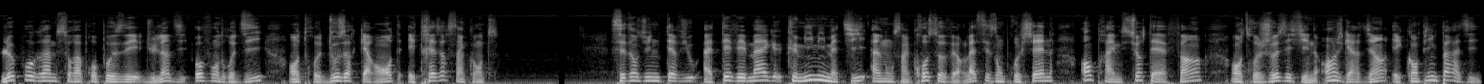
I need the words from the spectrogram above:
Le programme sera proposé du lundi au vendredi entre 12h40 et 13h50. C'est dans une interview à TV Mag que Mimi Mati annonce un crossover la saison prochaine en prime sur TF1 entre Joséphine Ange Gardien et Camping Paradis.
